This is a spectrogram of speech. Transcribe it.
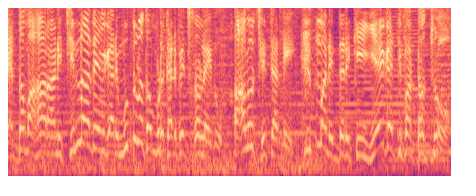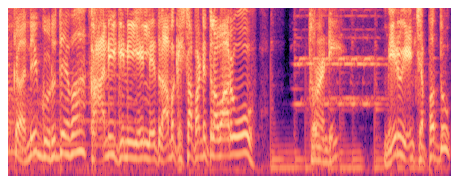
పెద్ద మహారాణి చిన్నాదేవి గారి ముద్దుల తమ్ముడు కనిపించడం లేదు. ఆలోచించండి. మనిద్దరికి ఏ గతి పట్టొచ్చు? కానీ గురుదేవా? కానీ గిని ఏం లేదు రామకృష్ణ పండితుల వారు. చూడండి. మీరు ఏం చెప్పొద్దు?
